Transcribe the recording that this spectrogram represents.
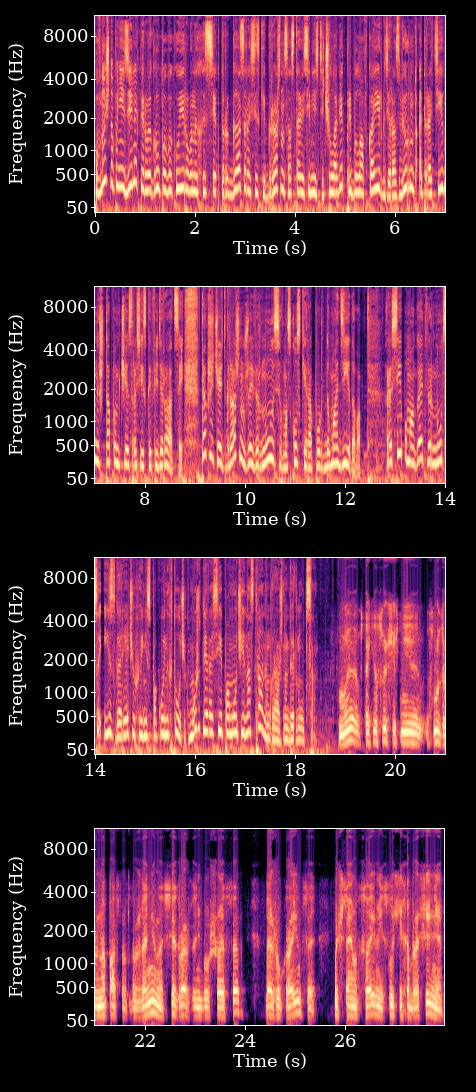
В ночь на понедельник первая группа эвакуированных из сектора газа российских граждан в составе 70 человек прибыла в Каир, где развернут оперативный штаб МЧС Российской Федерации. Также часть граждан уже вернулась в московский аэропорт Домодедово. Россия помогает вернуться из горячих и неспокойных точек. Может ли Россия помочь иностранным гражданам вернуться? Мы в таких случаях не смотрим на паспорт гражданина. Все граждане бывшего СССР, даже украинцы, мы считаем их своими, и в случаях обращения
